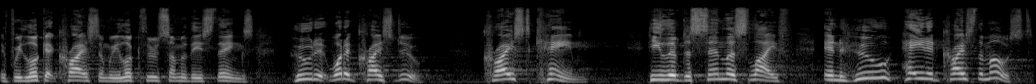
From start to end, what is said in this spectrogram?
if we look at Christ and we look through some of these things, who did, what did Christ do? Christ came. He lived a sinless life. And who hated Christ the most?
